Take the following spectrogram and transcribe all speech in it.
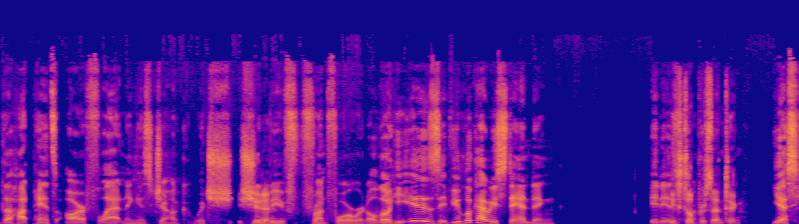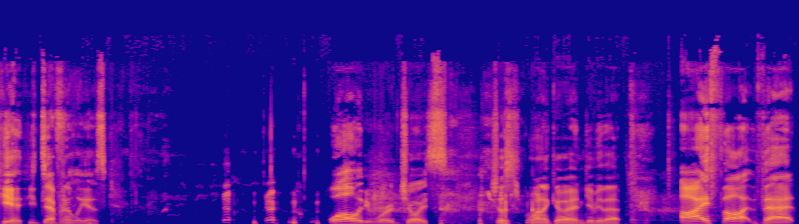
the hot pants are flattening his junk, which should Yeah. be front forward. Although he is, if you look how he's standing, it is he's still front- presenting. Yes, he he definitely is. Quality word choice. Just want to go ahead and give you that. I thought that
